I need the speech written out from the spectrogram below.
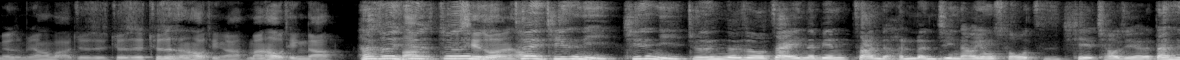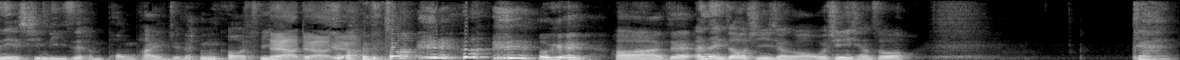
没有什么想法，就是就是就是很好听啊，蛮好听的啊。啊，所以就就是所以其实你其实你就是那时候在那边站的很冷静，然后用手指切敲节，但是你的心里是很澎湃，你觉得很好听。对啊，对啊，对啊。OK，好啊，对。啊，那你知道我心里想什么？我心里想说，干，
